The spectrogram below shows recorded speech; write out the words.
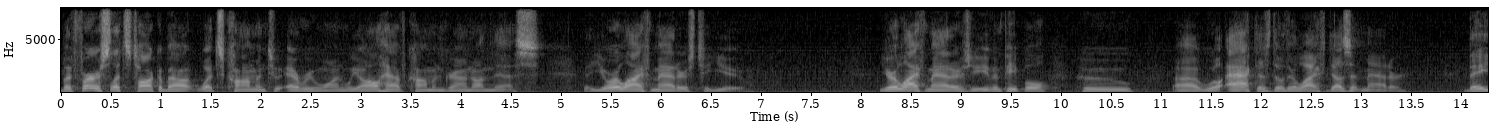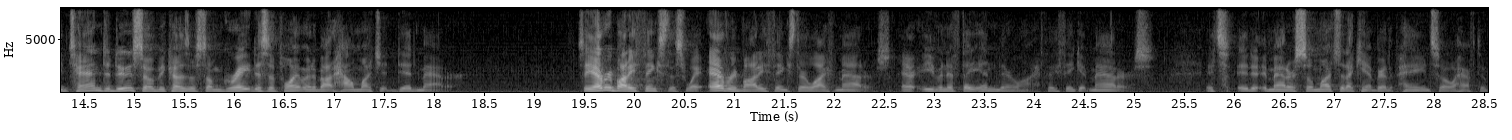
But first, let's talk about what's common to everyone. We all have common ground on this that your life matters to you. Your life matters you. Even people who uh, will act as though their life doesn't matter, they tend to do so because of some great disappointment about how much it did matter. See, everybody thinks this way. Everybody thinks their life matters, even if they end their life. They think it matters. It's, it, it matters so much that I can't bear the pain, so I have to,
